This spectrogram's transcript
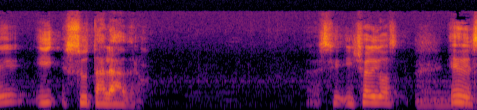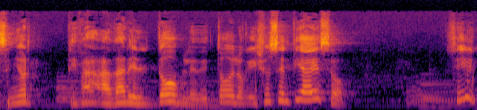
y su taladro. Y yo digo, eh, el Señor te va a dar el doble de todo lo que... yo sentía eso. ¿Sí?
